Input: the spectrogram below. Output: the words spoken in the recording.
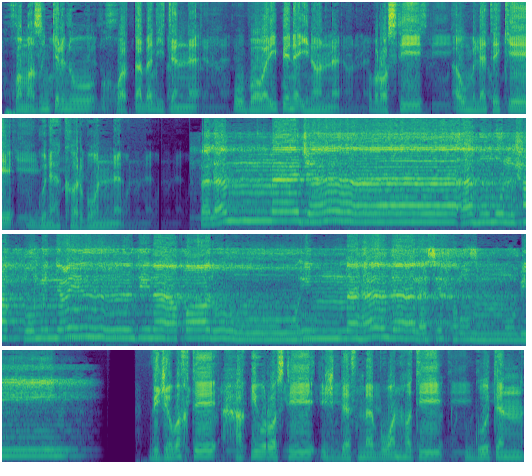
خواه کرن و خواه قبدیتن و براستی أو ملتك گناه كاربون فلما جاءهم الحق من عندنا قالوا إن هذا لسحر مبين. ویجا وقت حقی و راستی اجدف مبوان هاتی گوتن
